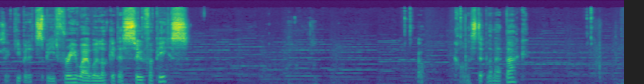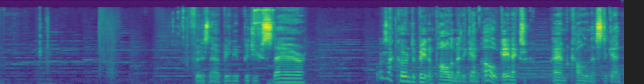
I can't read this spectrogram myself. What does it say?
so keep it at speed 3 while we look at this sue for this diplomat back. Furs now being produced there. What is that current debate in Parliament again? Oh, gain extra um, colonist again.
